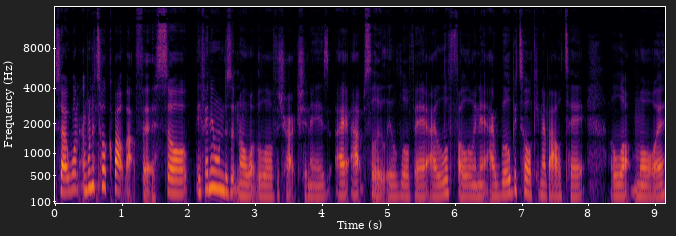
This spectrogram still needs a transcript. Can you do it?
So I want I want to talk about that first. So, if anyone doesn't know what the law of attraction is, I absolutely love it. I love following it. I will be talking about it a lot more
